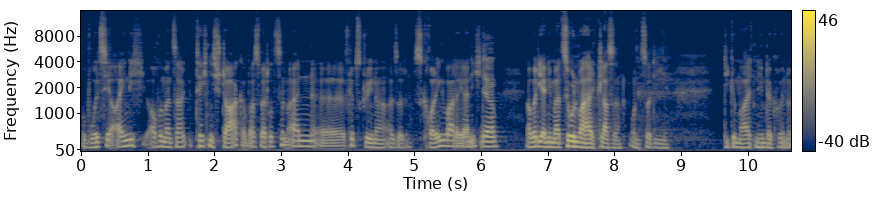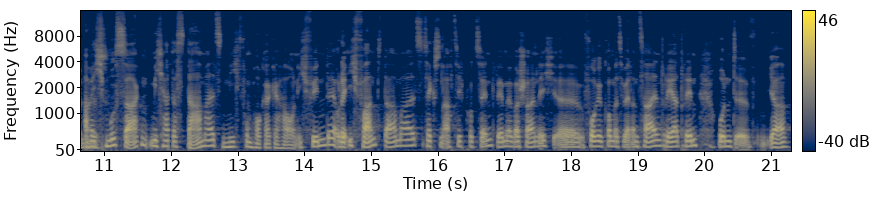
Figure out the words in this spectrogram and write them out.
Obwohl es ja eigentlich, auch wenn man sagt, technisch stark, aber es war trotzdem ein äh, Flipscreener. Also Scrolling war da ja nicht. Ja. Aber die Animation war halt klasse. Und so die, die gemalten Hintergründe. Aber alles. ich muss sagen, mich hat das damals nicht vom Hocker gehauen. Ich finde, oder ich fand damals 86 Prozent wäre mir wahrscheinlich äh, vorgekommen, als wäre dann Zahlendreher drin. Und äh, ja,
